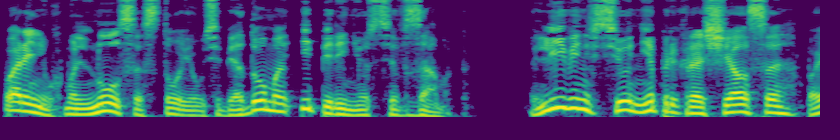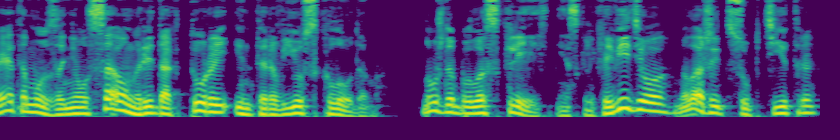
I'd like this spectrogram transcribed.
Парень ухмыльнулся, стоя у себя дома, и перенесся в замок. Ливень все не прекращался, поэтому занялся он редактурой интервью с Клодом. Нужно было склеить несколько видео, наложить субтитры,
